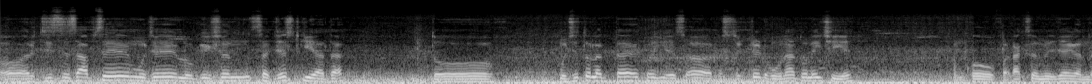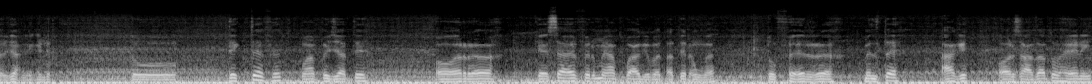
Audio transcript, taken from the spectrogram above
और जिस हिसाब से मुझे लोकेशन सजेस्ट किया था तो मुझे तो लगता है कोई ऐसा रिस्ट्रिक्टेड होना तो नहीं चाहिए। हमको फटाक से मिल जाएगा अंदर जाने के लिए। तो देखते हैं फिर, वहाँ पे जाते हैं। और, कैसा है फिर मैं आपको आगे बताते रहूँगा। तो फिर मिलते हैं आगे। और ज़्यादा तो है नहीं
